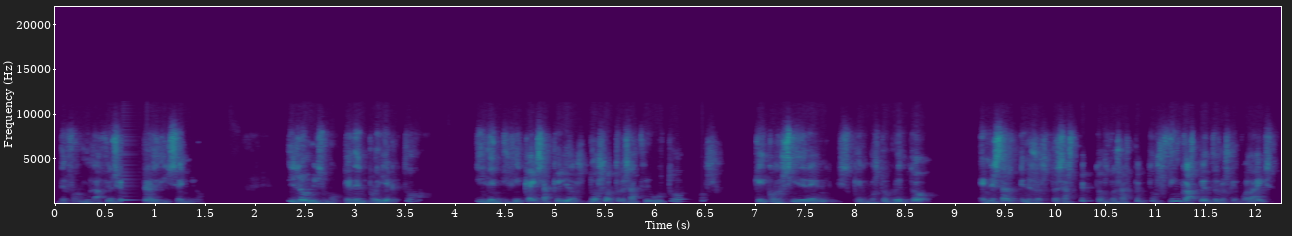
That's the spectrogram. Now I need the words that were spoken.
de formulación, sino de diseño. Y lo mismo, que del proyecto identificáis aquellos dos o tres atributos que consideren que vuestro proyecto, en, esas, en esos tres aspectos, dos aspectos, cinco aspectos los que podáis,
